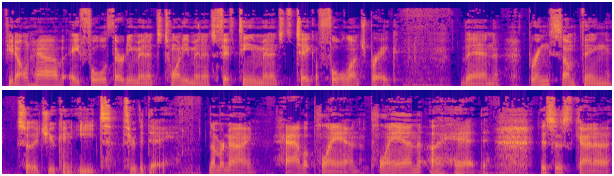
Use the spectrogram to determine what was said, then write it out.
If you don't have a full 30 minutes, 20 minutes, 15 minutes to take a full lunch break, then bring something so that you can eat through the day. Number nine, have a plan. Plan ahead. This is kind of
